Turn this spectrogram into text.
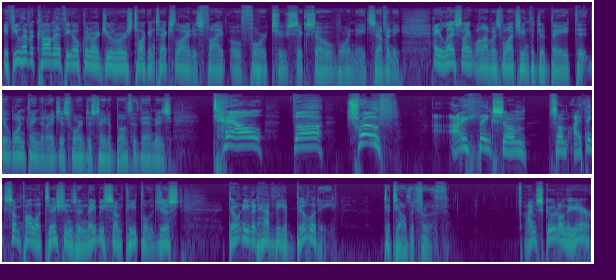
If you have a comment, the Aucoin Hart Jewelers talking text line is 504 260 1870. Hey, last night while I was watching the debate, the, the one thing that I just wanted to say to both of them is tell the truth. I think some some I think some politicians and maybe some people just don't even have the ability to tell the truth. I'm Scoot on the air,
